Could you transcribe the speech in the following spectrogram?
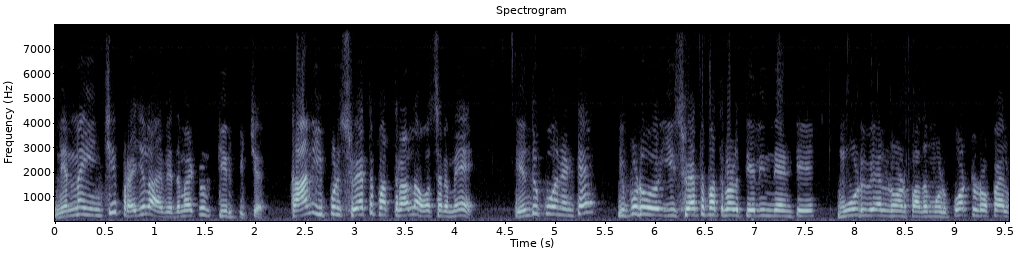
నిర్ణయించి ప్రజలు ఆ విధమైనటువంటి తీర్పు ఇచ్చారు. కానీ ఇప్పుడు శ్వేతపత్రాలు అవసరమే. ఎందుకు అని అంటే ఇప్పుడు ఈ శ్వేతపత్రాలు తేలింది ఏంటి? మూడు వేల నూట పదమూడు కోట్ల రూపాయల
